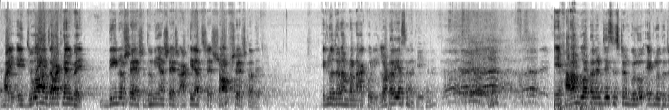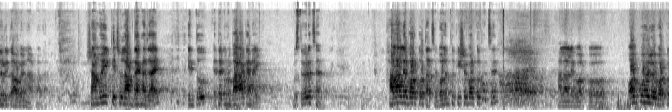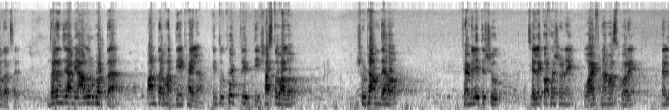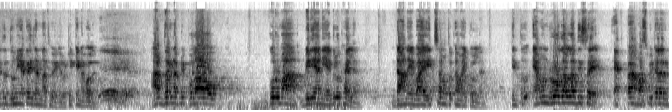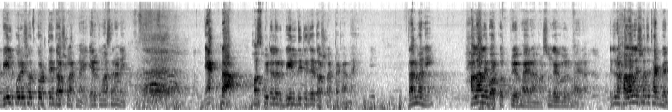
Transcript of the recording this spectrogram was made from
ভাই, এই জুয়া যারা খেলবে, দিনও শেষ, দুনিয়া শেষ, আখিরাত শেষ, সব শেষ তাদের। এগুলো যেন আমরা না করি। লটারি আছে নাকি এখানে? এই হারাম লটারির যে সিস্টেমগুলো এগুলোতে জড়িত হবেন না আপনারা। সাময়িক কিছু লাভ দেখা যায়, কিন্তু এতে কোনো বারাকা নাই। বুঝতে পেরেছেন? হালালে বরকত আছে। বলেন তো, কিসে বরকত আছে? হালালে বরকত। অল্প হইলেও বরকত আছে। ধরেন যে আমি আলুর ভর্তা, পান্তা ভাত দিয়ে খাইলাম, কিন্তু খুব তৃপ্তি, স্বাস্থ্য ভালো, সুঠাম দেহ, ফ্যামিলিতে সুখ, ছেলে কথা শুনে, ওয়াইফ নামাজ পড়ে তাহলে তো দুনিয়াটাই জান্নাত হয়ে গেল ঠিক কিনা বলেন? আর ধরেন আপনি পোলাও কুরমা বিরিয়ানি এগুলো খাইলেন ডানে বায়ে ইচ্ছা মতো কামাই করলেন কিন্তু এমন রোগ আল্লাহ দিছে একটা হসপিটালের বিল পরিশোধ করতে দশ লাখ নাই এরকম আছে না নেই? একটা হসপিটালের বিল দিতে যে দশ লাখ টাকা নাই। তার মানে হালালে বরকত প্রিয় ভাইয়েরা আমার সুঙ্গাইবুলের ভাইয়েরা। এই জন্য হালালের সাথে থাকবেন।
